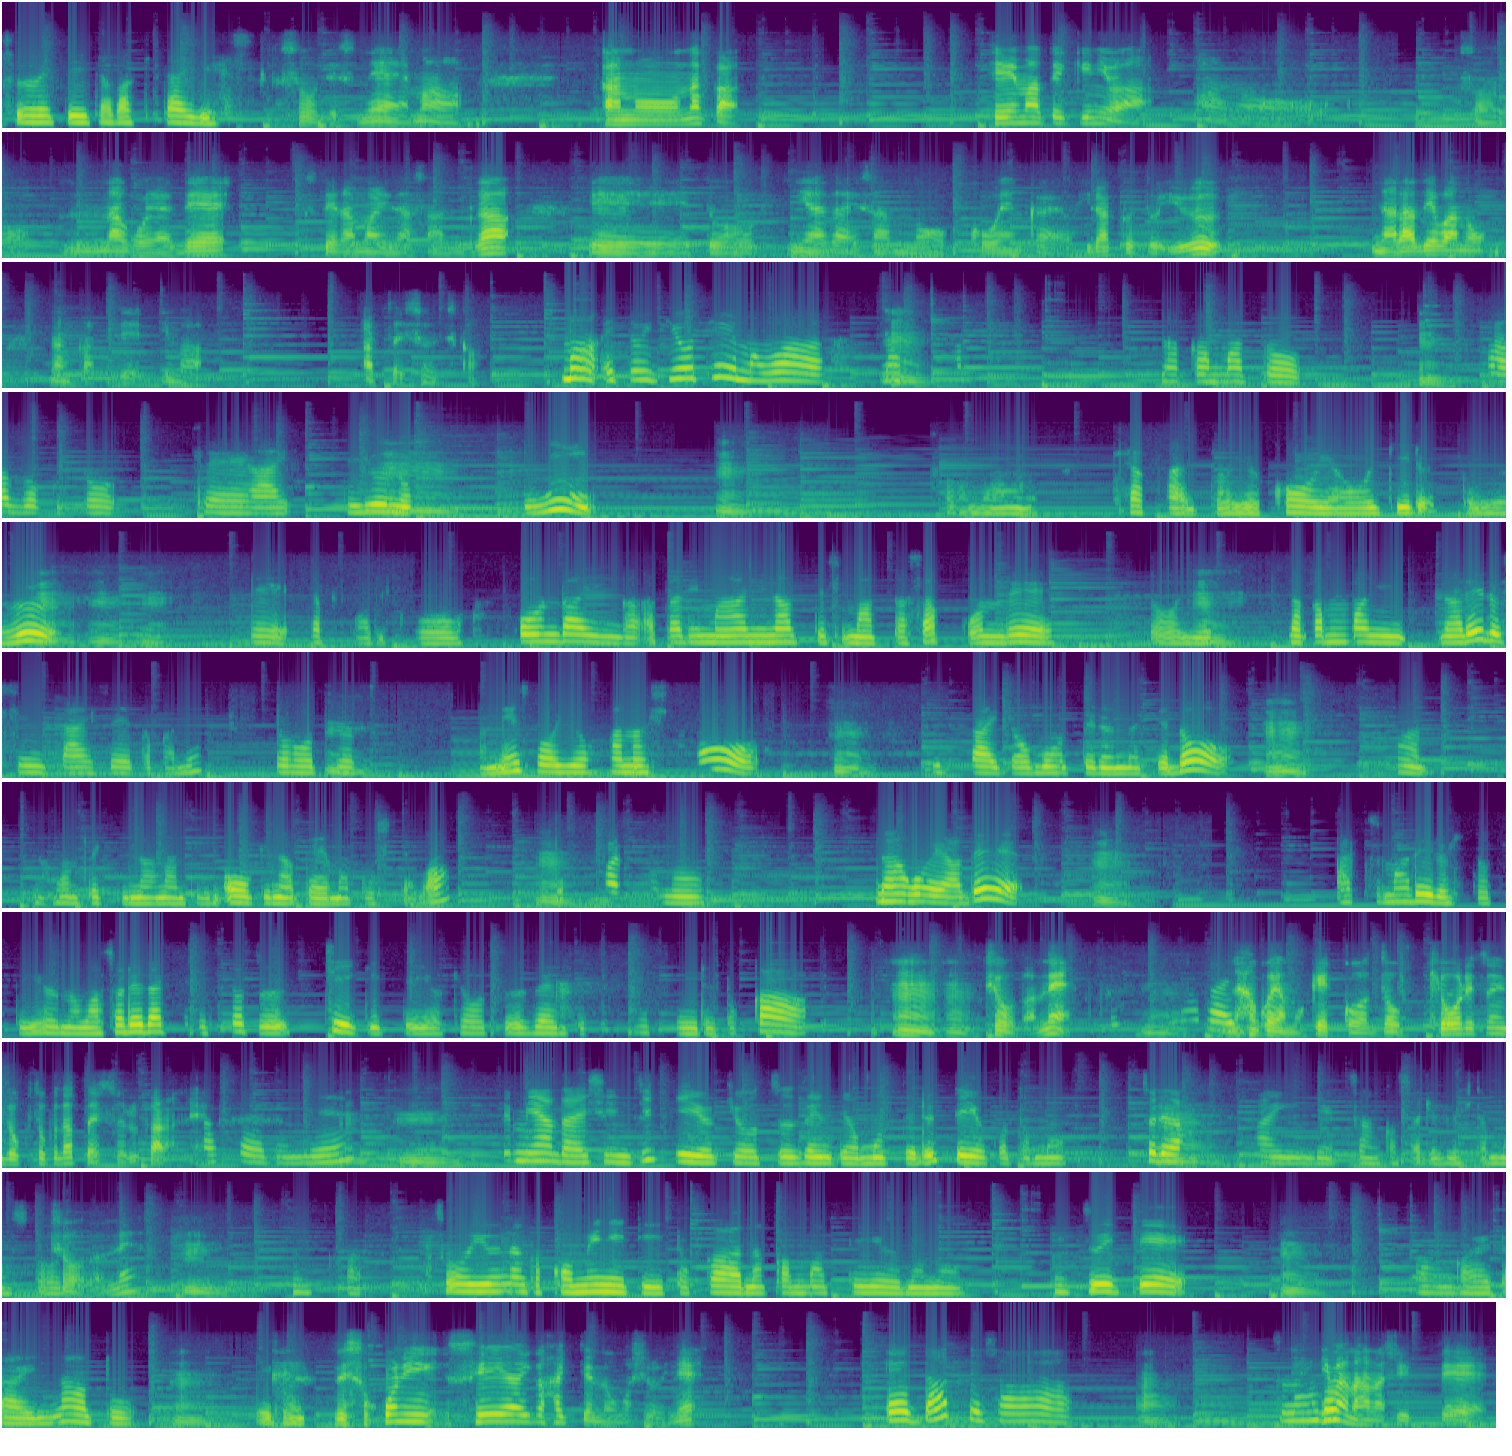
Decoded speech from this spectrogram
勧めていただきたいです。そうですねまああのなんかテーマ的にはあのその名古屋でステラマリナさんがえっ、と宮台さんの講演会を開くというならではのなんかって今あったりするんですか、まあえっと一応テーマはなうん。仲間とうん。家族と性愛っていううんのに、うん。その社会という荒野を生きるっていう、うんうんでやっぱりこうオンラインが当たり前になってしまった昨今でそううん。いう仲間になれる身体性とかね共通うんとかね、そういう話をうん聞きたいと思ってるんだけど、うん。まあ、基本的ななんていうの大きなテーマとしては。うん。やっぱりその名古屋でうん。集まれる人っていうのはそれだけで一つ地域っていう共通前提になっているとかうんうん。そうだね、うん、名古屋も結構ど強烈に独特だったりするからね。あそうだね、うん。で宮台真司っていう共通前提を持ってるっていうこともそれは会員で参加される人もそう。そうだね。うん。なんかそういうなんかコミュニティとか仲間っていうものについてうん考えたいなと。うん。でそこに性愛が入ってんの面白いね、えだってさうん、今の話って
